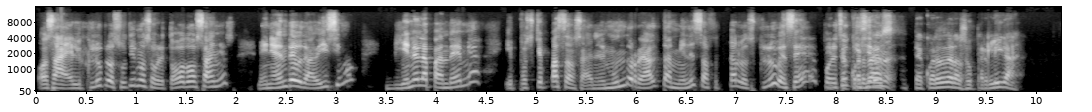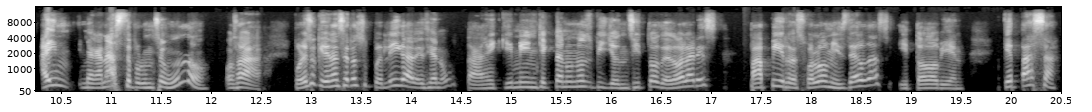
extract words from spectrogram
O sea, el club los últimos, sobre todo dos años, venía endeudadísimo viene la pandemia y pues, ¿qué pasa? O sea, en el mundo real también les afecta a los clubes, ¿eh? Por eso ¿Te acuerdas, ¿Te acuerdas de la Superliga? Ay, me ganaste por un segundo. O sea, por eso querían hacer la Superliga. Decían, aquí me inyectan unos billoncitos de dólares, papi, resuelvo mis deudas y todo bien. ¿Qué pasa?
